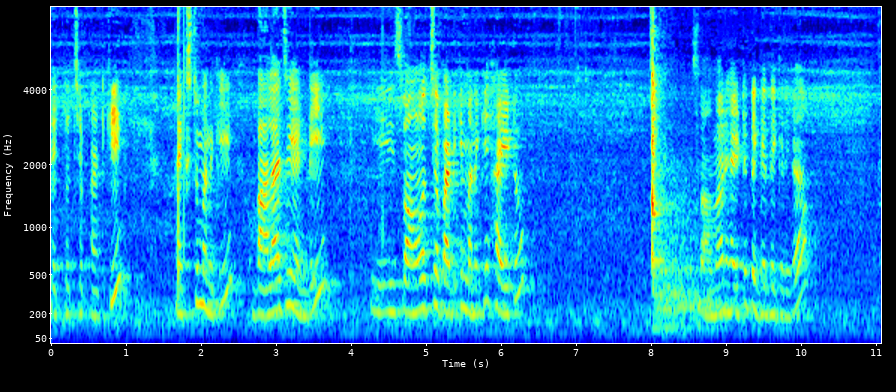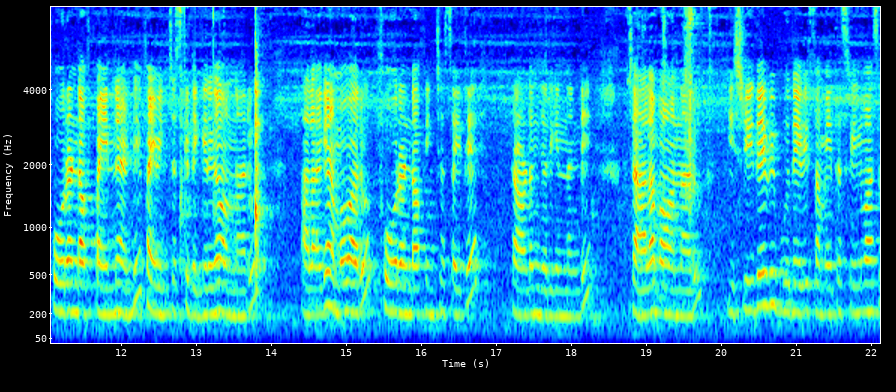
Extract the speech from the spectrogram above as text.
సెట్ వచ్చేపాటికి. నెక్స్ట్ మనకి బాలాజీ అండి. ఈ స్వామి వచ్చేపాటికి మనకి హైటు స్వామివారి హైట్ దగ్గర దగ్గరగా ఫోర్ అండ్ హాఫ్ పైన అండి. ఫైవ్ ఇంచెస్కి దగ్గరగా ఉన్నారు. అలాగే అమ్మవారు ఫోర్ అండ్ హాఫ్ ఇంచెస్ అయితే రావడం జరిగిందండి. చాలా బాగున్నారు. ఈ శ్రీదేవి భూదేవి సమేత శ్రీనివాస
